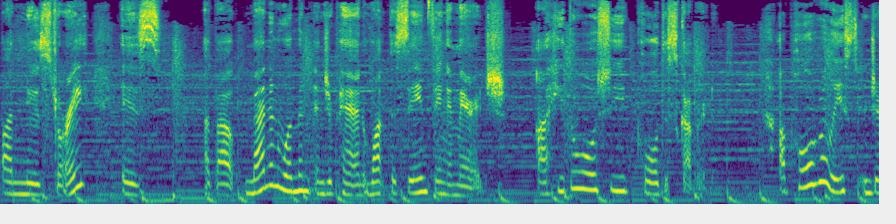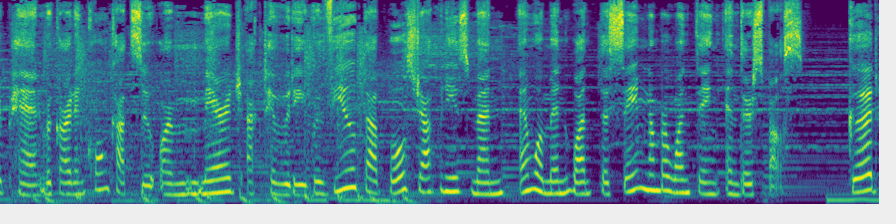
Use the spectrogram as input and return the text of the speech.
fun news story is about men and women in Japan want the same thing in marriage. A Hitoshi poll discovered. A poll released in Japan regarding konkatsu or marriage activity revealed that both Japanese men and women want the same number one thing in their spouse good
